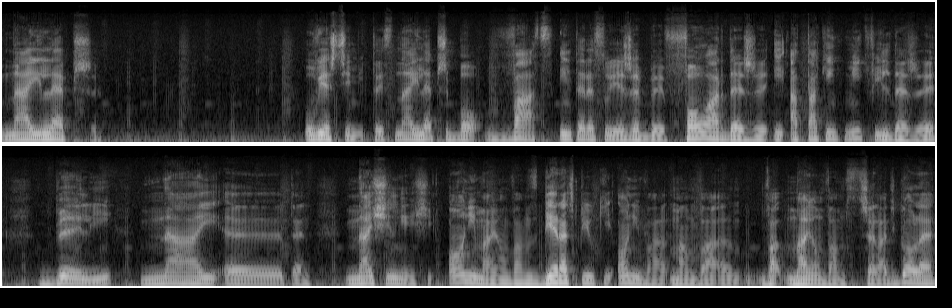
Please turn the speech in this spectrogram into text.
Najlepszy. Uwierzcie mi, to jest najlepszy, bo was interesuje, żeby forwarderzy i attacking midfielderzy byli naj, e, ten, najsilniejsi. Oni mają wam zbierać piłki, oni wa, mam, wa, e, wa, mają wam strzelać gole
